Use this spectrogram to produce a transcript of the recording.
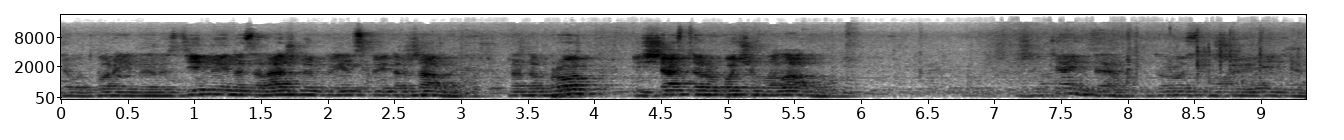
для утворення нероздільної незалежної української держави на добро і щастя робочого ладу. Життя йде дорослішою ліття.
